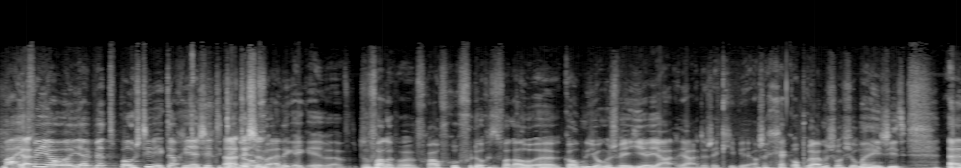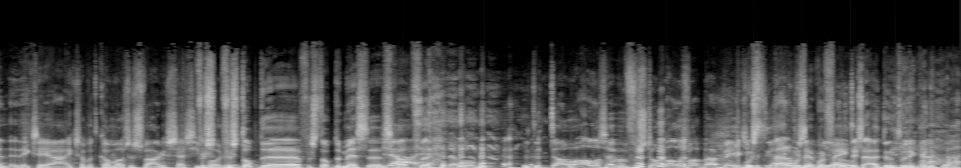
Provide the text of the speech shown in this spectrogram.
Maar Ja, ik vind jou, eh, jij bent positief. Ik dacht, jij zit hier Nou, is tegenover. En ik, ik, eh, toevallig, een vrouw vroeg vanochtend van, oh, eh, komen de jongens weer hier? Ja, ja, dus ik hier weer als een gek opruimen, zoals je om me heen ziet. En ik zei, ja, ik zei, het kan wel eens een zware sessie vers- worden. verstop, de, verstop de messen, ja, schat. ja, daarom. De, de touwen, alles hebben we verstopt. Alles wat maar een beetje Ik moest, daarom moest ik is mijn veters uitdoen toen ik binnenkwam.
